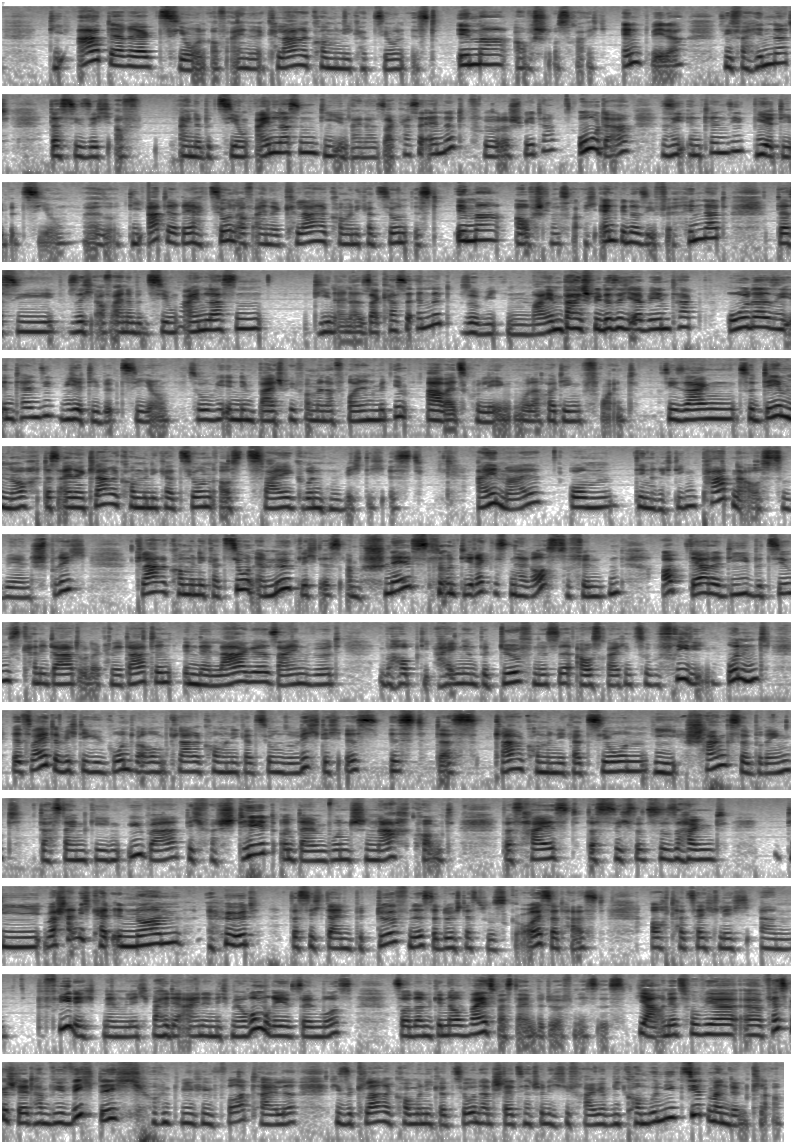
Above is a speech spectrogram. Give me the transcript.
die Art der Reaktion auf eine klare Kommunikation ist immer aufschlussreich. Entweder sie verhindert, dass sie sich auf eine Beziehung einlassen, die in einer Sackgasse endet, früher oder später, oder sie intensiviert die Beziehung. Also die Art der Reaktion auf eine klare Kommunikation ist immer aufschlussreich. Entweder sie verhindert, dass sie sich auf eine Beziehung einlassen, die in einer Sackgasse endet, so wie in meinem Beispiel, das ich erwähnt habe, oder sie intensiviert die Beziehung, so wie in dem Beispiel von meiner Freundin mit ihrem Arbeitskollegen oder heutigen Freund. Sie sagen zudem noch, dass eine klare Kommunikation aus zwei Gründen wichtig ist. Einmal, um den richtigen Partner auszuwählen, sprich, klare Kommunikation ermöglicht es, am schnellsten und direktesten herauszufinden, ob der oder die Beziehungskandidat oder Kandidatin in der Lage sein wird, überhaupt die eigenen Bedürfnisse ausreichend zu befriedigen. Und der zweite wichtige Grund, warum klare Kommunikation so wichtig ist, ist, dass klare Kommunikation die Chance bringt, dass dein Gegenüber dich versteht und deinem Wunsch nachkommt. Das heißt, dass sich sozusagen die Wahrscheinlichkeit enorm erhöht, dass sich dein Bedürfnis, dadurch, dass du es geäußert hast, auch tatsächlich ähm, befriedigt, nämlich weil der eine nicht mehr rumrätseln muss, sondern genau weiß, was dein Bedürfnis ist. Ja, und jetzt, wo wir äh, festgestellt haben, wie wichtig und wie viele Vorteile diese klare Kommunikation hat, stellt sich natürlich die Frage, wie kommuniziert man denn klar?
